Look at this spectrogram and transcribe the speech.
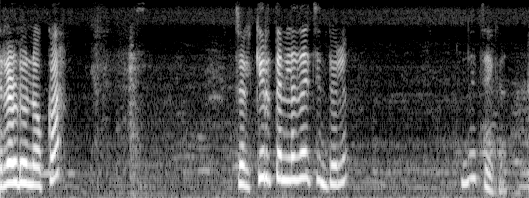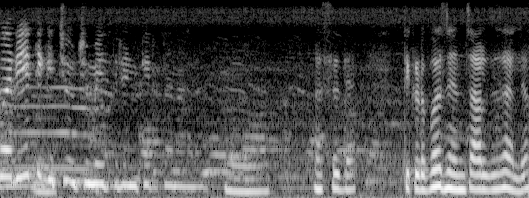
रडू नका. चल कीर्तनला जायचं ना तुला? जायचंय का? परी येते की चिवची मैत्रीण कीर्तनाला. हम्म. असू द्या. तिकडं भजन चालू झालं.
